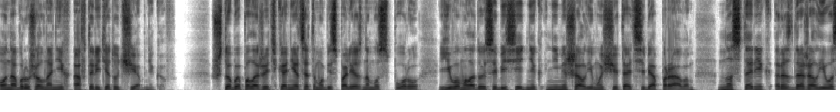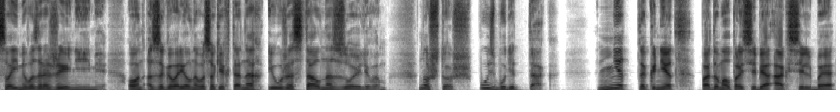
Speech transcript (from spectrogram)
он обрушил на них авторитет учебников. Чтобы положить конец этому бесполезному спору, его молодой собеседник не мешал ему считать себя правым, но старик раздражал его своими возражениями. Он заговорил на высоких тонах и уже стал назойливым. Ну что ж, пусть будет так. «Нет так нет», — подумал про себя Аксель Б.,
